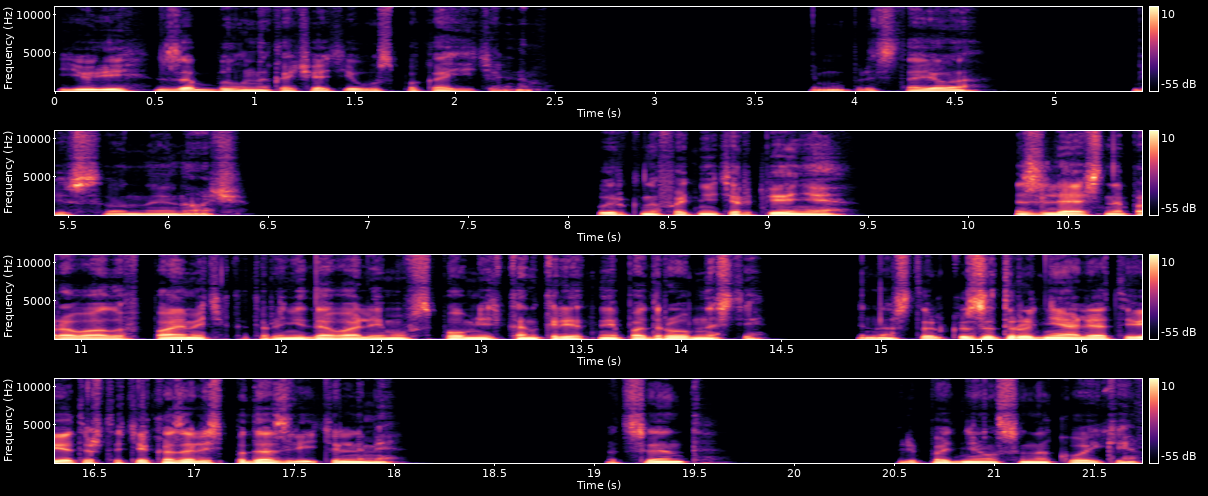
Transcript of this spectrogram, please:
Юрий забыл накачать его успокоительным. Ему предстояла бессонная ночь. Пыркнув от нетерпения, злясь на провалы в памяти, которые не давали ему вспомнить конкретные подробности, и настолько затрудняли ответы, что те казались подозрительными, пациент приподнялся на койке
